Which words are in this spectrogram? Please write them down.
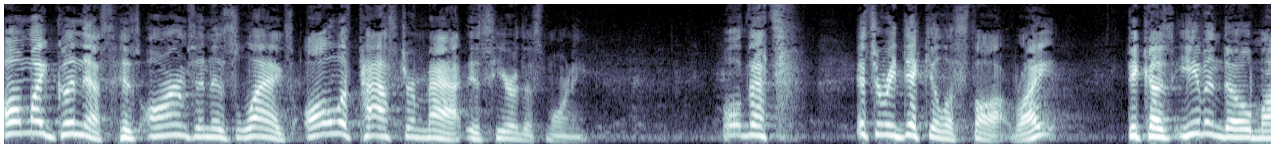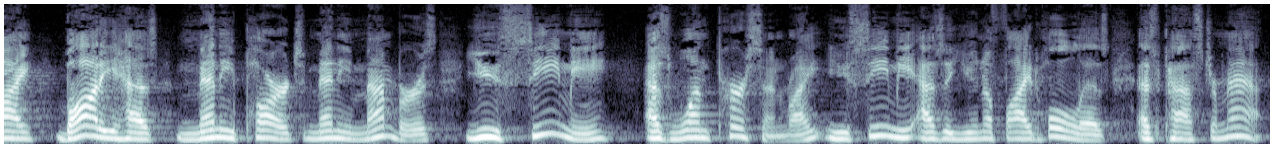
oh my goodness, his arms and his legs. All of Pastor Matt is here this morning. Well, that's, it's a ridiculous thought, right? Because even though my body has many parts, many members, you see me as one person, right? You see me as a unified whole, as, as Pastor Matt.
